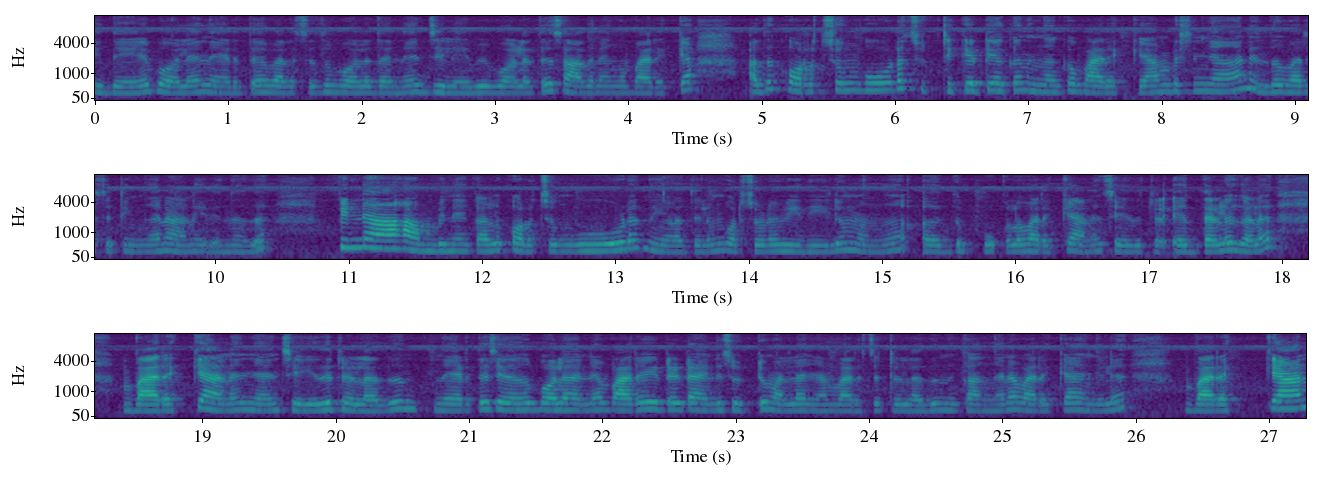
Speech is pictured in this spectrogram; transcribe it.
ഇതേപോലെ നേരത്തെ വരച്ചതുപോലെ തന്നെ ജിലേബി പോലത്തെ സാധനങ്ങൾ വരയ്ക്കുക അത് കുറച്ചും കൂടെ ചുറ്റിക്കെട്ടിയൊക്കെ നിങ്ങൾക്ക് വരയ്ക്കാം. പക്ഷെ ഞാൻ എന്ത് വരച്ചിട്ട് ഇങ്ങനെയാണ് ഇരുന്നത്? പിന്നെ ആ ഹമ്പിനേക്കാൾ കുറച്ചും കൂടെ നീളത്തിലും കുറച്ചുകൂടെ വീതിയിലും അങ്ങ് ഇത് പൂക്കൾ വരയ്ക്കുകയാണ് ചെയ്തിട്ട് ഇതളുകൾ വരയ്ക്കാണ് ഞാൻ ചെയ്തിട്ടുള്ളത്. നേരത്തെ ചെയ്തതുപോലെ തന്നെ വരയിട്ടിട്ട് അതിന്റെ ചുറ്റുമല്ല ഞാൻ വരച്ചിട്ടുള്ളത്. നിങ്ങൾക്ക് അങ്ങനെ വരയ്ക്കാമെങ്കിൽ വരയ്ക്കാൻ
